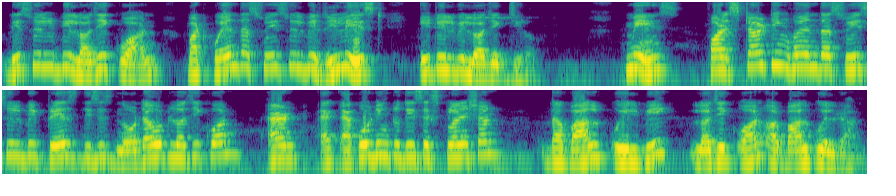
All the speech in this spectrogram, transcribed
this will be logic 1, but when the switch will be released, it will be logic 0. Means for starting when the switch will be pressed, this is no doubt logic 1 and according to this explanation the bulb will be logic 1 or bulb will run.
